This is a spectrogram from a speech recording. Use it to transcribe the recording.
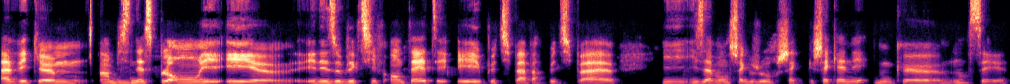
avec un business plan et, et, des objectifs en tête, et, et petit pas par petit pas ils, avancent chaque jour, chaque, année. Donc, euh, non, c'est.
